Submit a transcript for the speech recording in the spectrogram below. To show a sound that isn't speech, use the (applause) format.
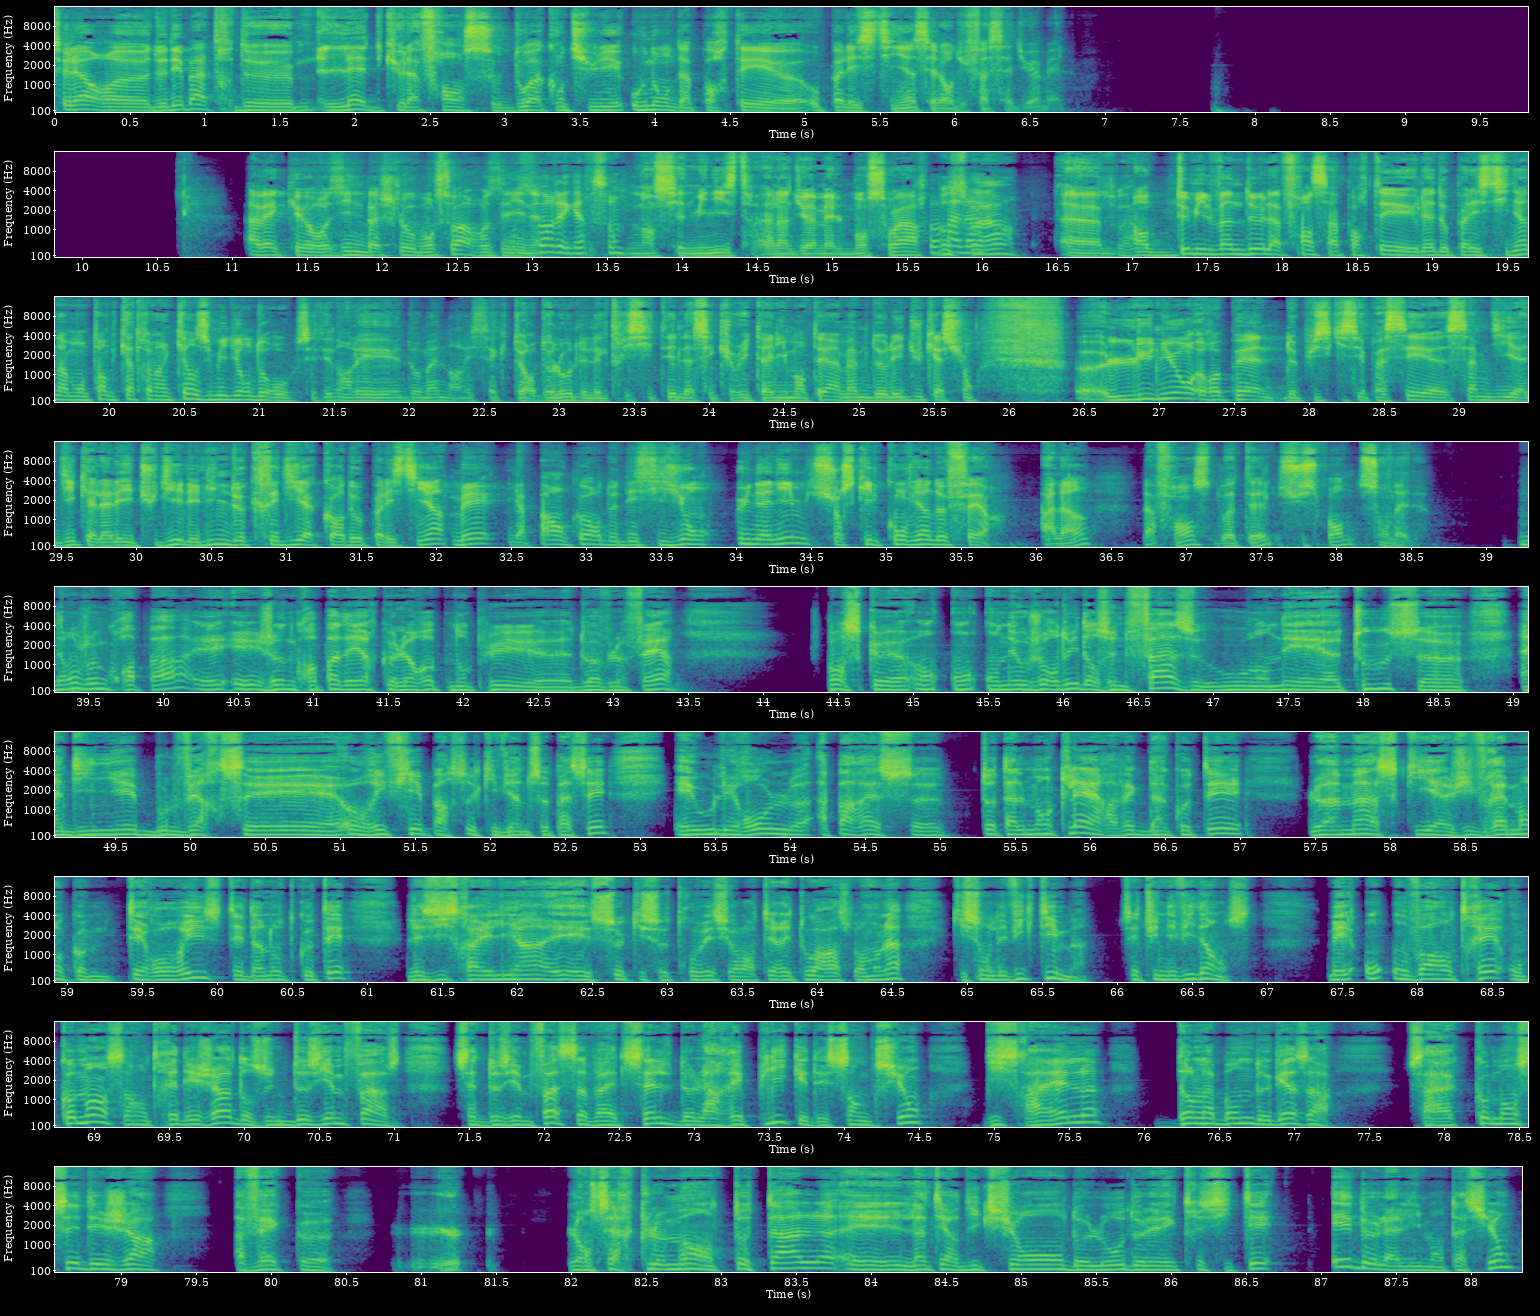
C'est l'heure euh, de débattre de l'aide que la France doit continuer ou non d'apporter euh, aux Palestiniens. C'est l'heure du face à Duhamel. Avec euh, Rosine Bachelot. Bonsoir Rosine. Bonsoir les garçons. L'ancienne ministre Alain Duhamel. Bonsoir. Bonsoir. Euh, en 2022, la France a apporté l'aide aux Palestiniens d'un montant de 95 millions d'euros. C'était dans les domaines, dans les secteurs de l'eau, de l'électricité, de la sécurité alimentaire et même de l'éducation. Euh, L'Union européenne, depuis ce qui s'est passé euh, samedi, a dit qu'elle allait étudier les lignes de crédit accordées aux Palestiniens, mais il n'y a pas encore de décision unanime sur ce qu'il convient de faire. Alain, la France doit-elle suspendre son aide? Non, je ne crois pas, et, et je ne crois pas d'ailleurs que l'Europe non plus euh, doive le faire. Je pense qu'on on, est aujourd'hui dans une phase où on est euh, tous euh, indignés, bouleversés, horrifiés par ce qui vient de se passer, et où les rôles apparaissent euh, totalement clairs, avec d'un côté le Hamas qui agit vraiment comme terroriste, et d'un autre côté les Israéliens et ceux qui se trouvaient sur leur territoire à ce moment-là, qui sont les victimes. C'est une évidence. Mais on, on, va entrer, on commence à entrer déjà dans une deuxième phase. Cette deuxième phase, ça va être celle de la réplique et des sanctions d'Israël dans la bande de Gaza. Ça a commencé déjà avec euh, l'encerclement total et l'interdiction de l'eau, de l'électricité et de l'alimentation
